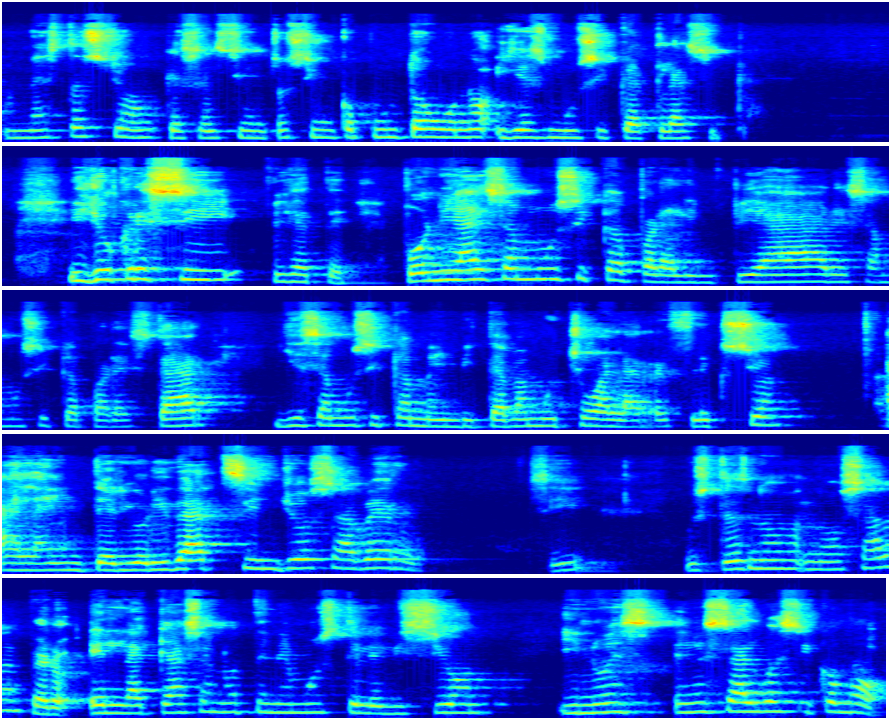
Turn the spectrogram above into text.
una estación que es el 105.1 y es música clásica. Y yo crecí, fíjate, ponía esa música para limpiar, esa música para estar, y esa música me invitaba mucho a la reflexión, a la interioridad, sin yo saberlo, ¿sí? Ustedes no, no saben, pero en la casa no tenemos televisión y no es, es algo así como,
